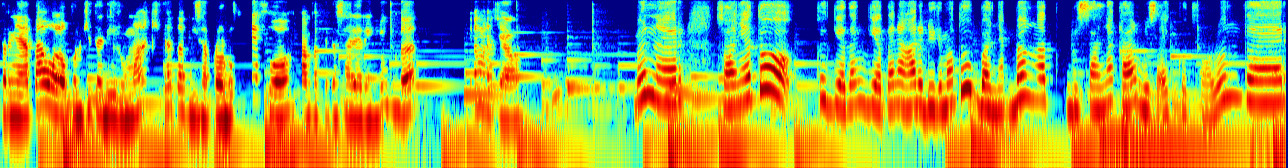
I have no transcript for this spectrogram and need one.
Ternyata walaupun kita di rumah, kita tetap bisa produktif loh, tanpa kita sadari juga. Ya nggak, Cel? Bener, soalnya tuh kegiatan-kegiatan yang ada di rumah tuh banyak banget. Misalnya kalian bisa ikut volunteer,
